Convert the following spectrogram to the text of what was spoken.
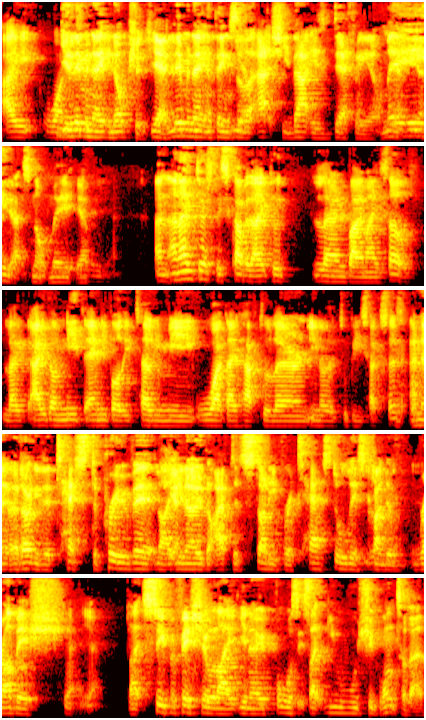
I want You're to- eliminating options. Yeah, eliminating Yeah, things so yeah. that actually that is definitely not me, Yeah, yeah. that's not me. Yeah. and, and I just discovered I could learn by myself. Like I don't need anybody telling me what I have to learn in order to be successful. And I don't need a test to prove it. Like, you know, that I have to study for a test, all this Yeah. kind of rubbish. yeah, yeah. like superficial, like you know, force. It's like you should want to learn.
